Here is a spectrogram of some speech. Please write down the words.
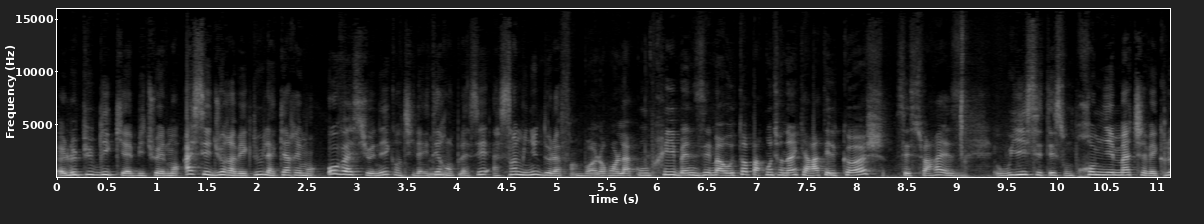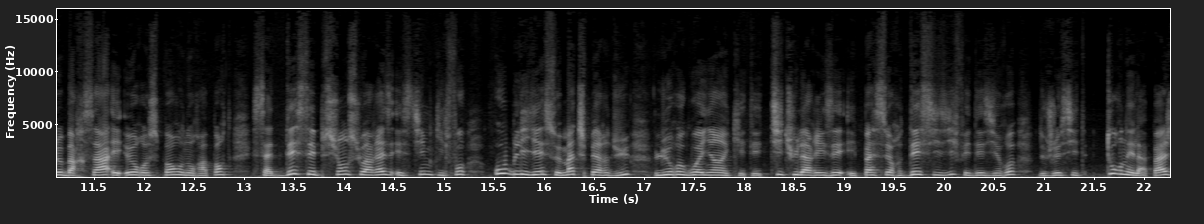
Euh, le public qui est habituellement assez dur avec lui l'a carrément ovationné quand il a été remplacé à 5 minutes de la fin. Bon alors on l'a compris, Benzema au top. Par contre, il y en a un qui a raté le coche, c'est Suarez. Oui, c'était son premier match avec le Barça et Eurosport nous rapporte sa déception. Suarez estime qu'il faut oublier ce match perdu. L'Uruguayen qui était titularisé et passeur décisif et désireux de, je cite, tourner la page.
